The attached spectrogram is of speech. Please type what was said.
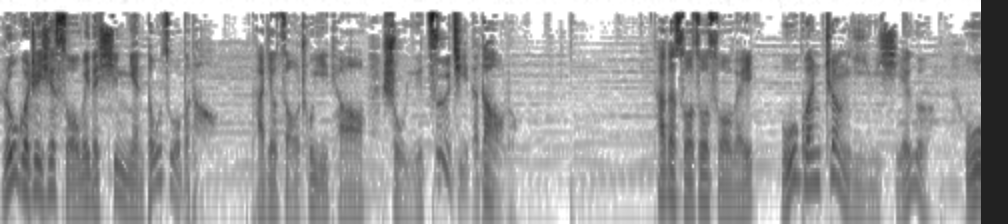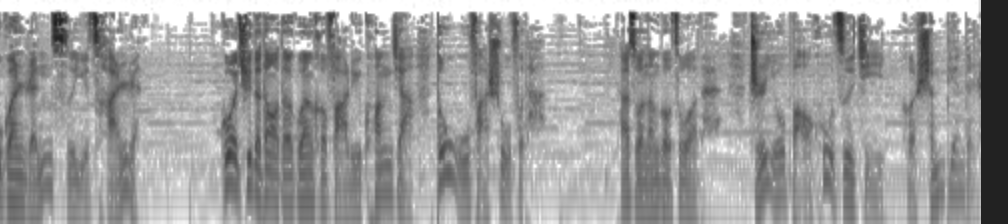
如果这些所谓的信念都做不到，他就走出一条属于自己的道路。他的所作所为。无关正义与邪恶，无关仁慈与残忍，过去的道德观和法律框架都无法束缚他。他所能够做的，只有保护自己和身边的人。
